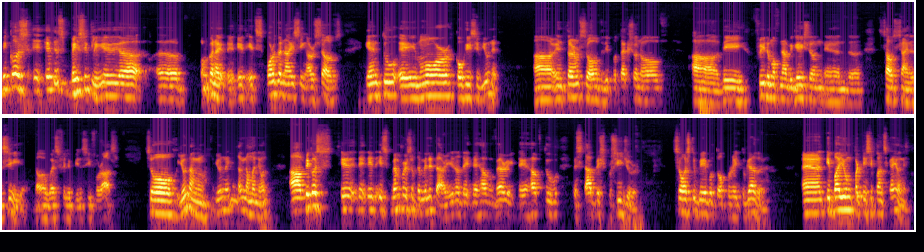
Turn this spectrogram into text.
Because it, it is basically uh, uh, organi- it, it's organizing ourselves into a more cohesive unit uh, in terms of the protection of uh, the freedom of navigation in the South China Sea, the West Philippine Sea for us. So yun ang yun, yun lang naman yun. Uh, because it, it, it's members of the military, you know, they, they have very they have to establish procedure so as to be able to operate together. And iba yung participants ngayon eh.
